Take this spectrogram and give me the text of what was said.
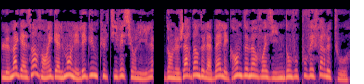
Le magasin vend également les légumes cultivés sur l'île, dans le jardin de la belle et grande demeure voisine dont vous pouvez faire le tour.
